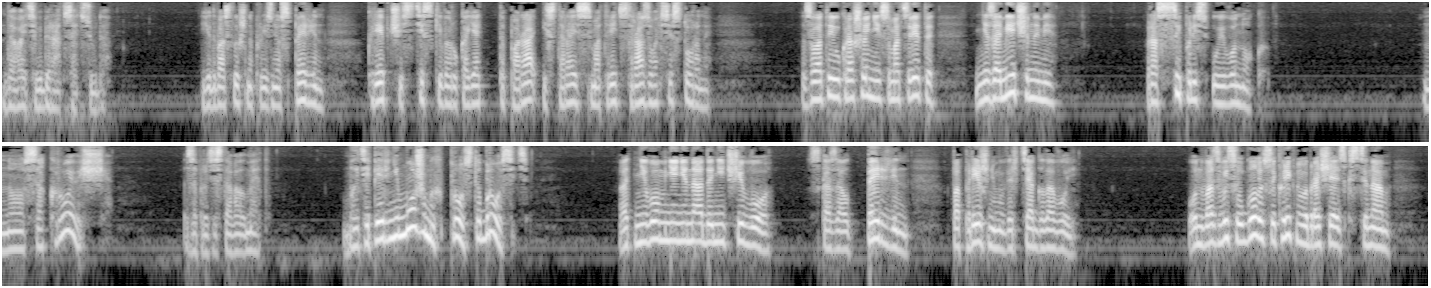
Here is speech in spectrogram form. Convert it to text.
Давайте выбираться отсюда. Едва слышно произнес Перрин, крепче стискивая рукоять топора и стараясь смотреть сразу во все стороны. Золотые украшения и самоцветы незамеченными рассыпались у его ног. Но сокровища, — запротестовал Мэт, мы теперь не можем их просто бросить. От него мне не надо ничего, — сказал Перрин, по-прежнему вертя головой. Он возвысил голос и крикнул, обращаясь к стенам.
